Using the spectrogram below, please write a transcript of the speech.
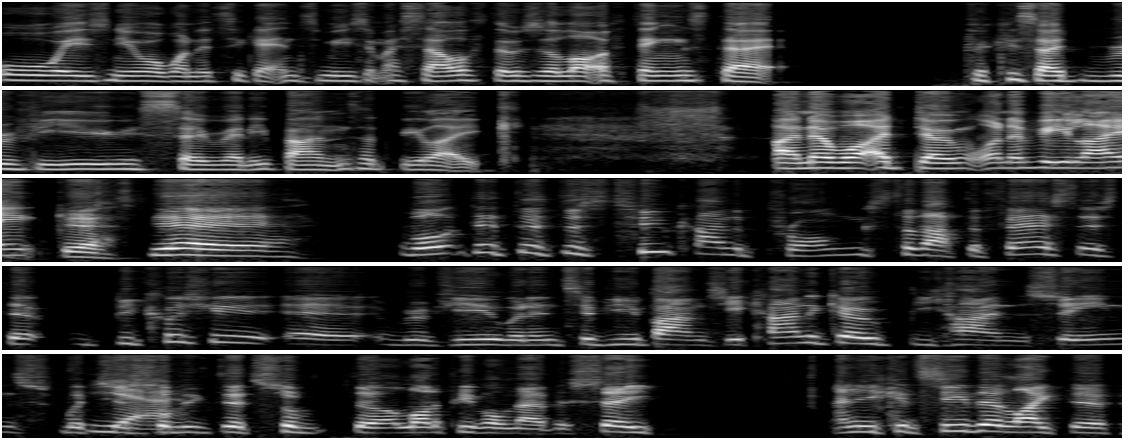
always knew I wanted to get into music myself, there was a lot of things that because I'd review so many bands, I'd be like, I know what I don't want to be like. Yeah, yeah. yeah. Well, there, there- there's two kind of prongs to that. The first is that because you uh, review and interview bands, you kind of go behind the scenes, which is something that, some, that a lot of people never see, and you can see the like the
